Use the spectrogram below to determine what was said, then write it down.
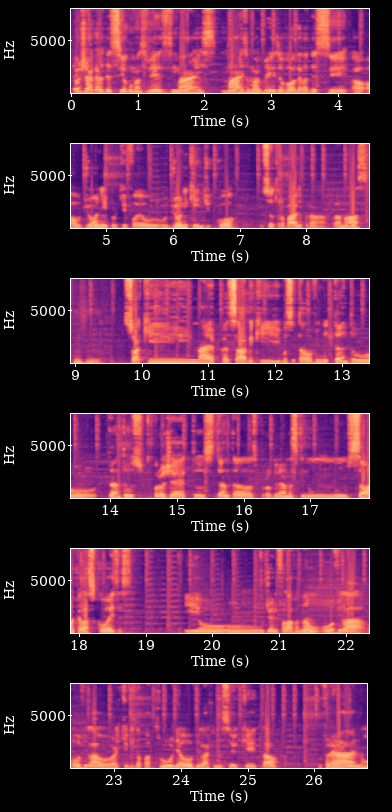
eu já agradeci algumas vezes, mas mais uma vez eu vou agradecer ao, ao Johnny, porque foi o, o, Johnny que indicou o seu trabalho para nós. Uhum. Só que na época, sabe, que você tá ouvindo tanto, tantos projetos, tantos programas que não, não são aquelas coisas. E o, o, Johnny falava, não, ouve lá, ouve lá o Arquivos da Patrulha, ouve lá que não sei o que e tal. Eu falei, ah, não.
